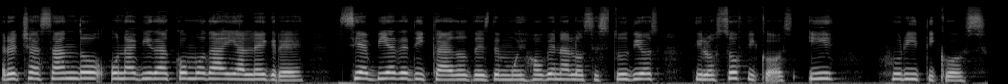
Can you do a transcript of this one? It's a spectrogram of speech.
Rechazando una vida cómoda y alegre, se había dedicado desde muy joven a los estudios filosóficos y jurídicos.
